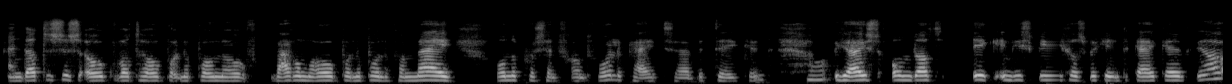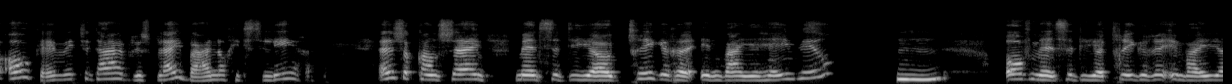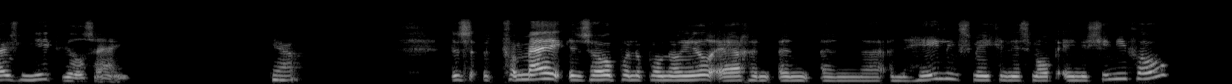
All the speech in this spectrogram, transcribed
En dat is dus ook wat Ho'oponopono, waarom Ho'oponopono van mij 100% verantwoordelijkheid uh, betekent. Juist omdat ik in die spiegels begin te kijken en nou, oké, okay, weet je, daar heb ik dus blijkbaar nog iets te leren. En zo kan zijn mensen die jou triggeren in waar je heen wil. Mhm. Of mensen die jou triggeren in waar je juist niet wil zijn. Ja. Dus voor mij is Ho'oponopono heel erg een, een, een, eh, een helingsmechanisme op energieniveau.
